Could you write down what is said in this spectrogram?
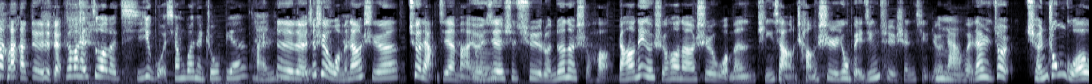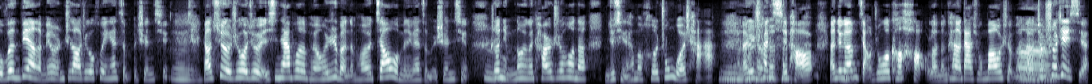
对对对，他们还做了奇异果相关的周边。对对对，就是我们当时去了两届嘛，有一届是去伦敦的时候，然后那个时候呢，是我们挺想尝试用北京去申请这个大会，但是就是全中国我问遍了，没有人知道这个会应该怎么申请。嗯，然后去了之后，就有新加坡的朋友和日本的朋友教我们应该怎么申请。说你们弄一个摊儿之后呢，你就请他们喝中国茶，嗯然后就穿旗袍，然后就跟他们讲中国可好了，能看到大熊猫什么的，嗯就说这些。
